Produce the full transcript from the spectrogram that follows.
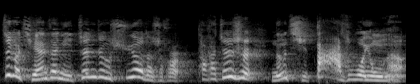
这个钱在你真正需要的时候，它还真是能起大作用呢。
